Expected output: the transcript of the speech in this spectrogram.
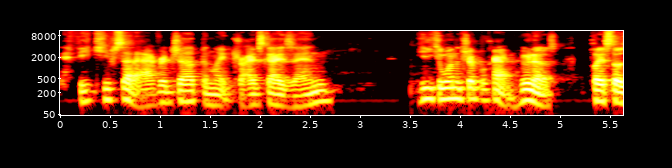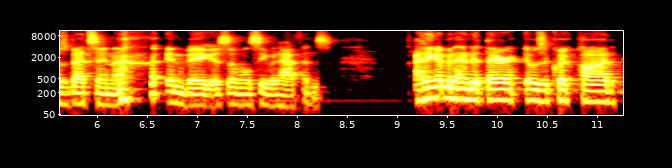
If he keeps that average up and like drives guys in, he can win the Triple Crown. Who knows? Place those bets in uh, in Vegas and we'll see what happens. I think I'm going to end it there. It was a quick pod.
